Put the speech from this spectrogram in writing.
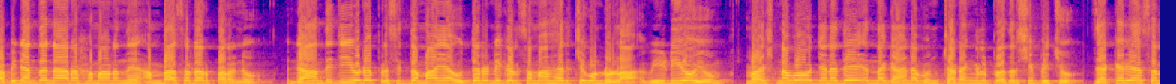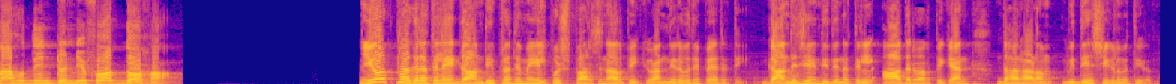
അഭിനന്ദനാർഹമാണെന്ന് അംബാസഡർ പറഞ്ഞു. ഗാന്ധിജിയുടെ പ്രസിദ്ധമായ ഉദ്ധരണികൾ സമാഹരിച്ചുകൊണ്ടുള്ള വീഡിയോയും വൈഷ്ണവോ ജനതേ എന്ന ഗാനവും ചടങ്ങിൽ പ്രദർശിപ്പിച്ചു. Zakariya Salahuddin twenty four Doha New York നഗരത്തിലെ ഗാന്ധി പ്രതിമയിൽ പുഷ്പാർച്ചന അർപ്പിക്കുവാൻ നിരവധി പേരെത്തി. ഗാന്ധി ജയന്തി ദിനത്തിൽ ആദരവർപ്പിക്കാൻ ധാരാളം വിദേശികളും എത്തിയിരുന്നു.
